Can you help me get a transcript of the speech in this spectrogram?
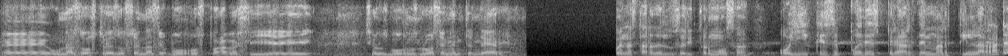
eh, unas dos, tres docenas de burros para ver si, eh, si los burros lo hacen entender? Buenas tardes, Lucerito hermosa. Oye, ¿qué se puede esperar de Martín la rata?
